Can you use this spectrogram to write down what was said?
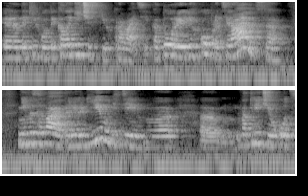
э, таких вот экологических кроватей, которые легко протираются, не вызывают аллергии у детей, в, в отличие от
